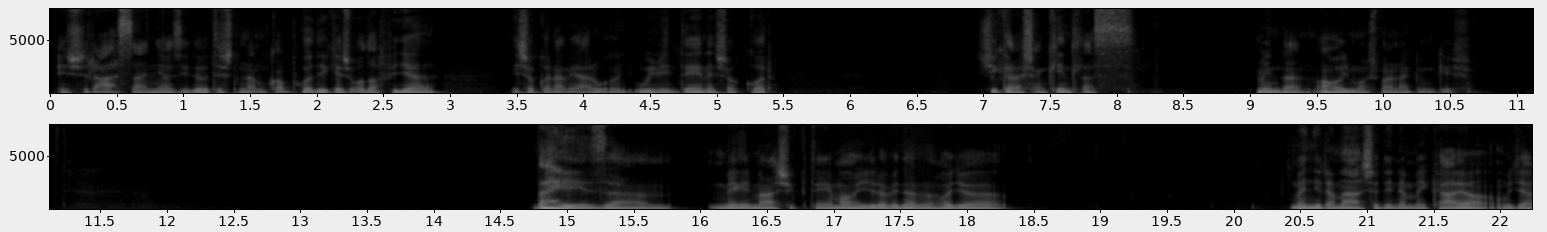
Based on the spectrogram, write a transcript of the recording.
és rászánja az időt, és nem kapkodik, és odafigyel, és akkor nem járul úgy, mint én, és akkor sikeresen kint lesz minden, ahogy most már nekünk is. Nehéz. Még egy másik téma, így röviden, hogy mennyire más a dinamikája, ugye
